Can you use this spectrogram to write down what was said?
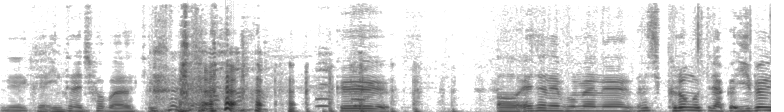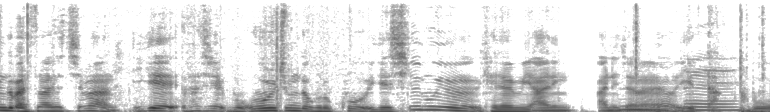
네, 그냥 인터넷 쳐봐요. 그 어, 예전에 보면은 사실 그런 것들이 아까 이병님도 말씀하셨지만 이게 사실 뭐 우울증도 그렇고 이게 실무율 개념이 아니 아니잖아요. 음, 이게 네. 딱뭐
